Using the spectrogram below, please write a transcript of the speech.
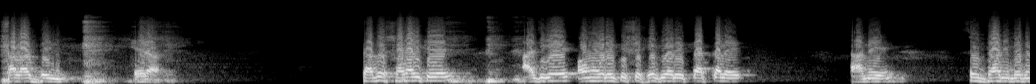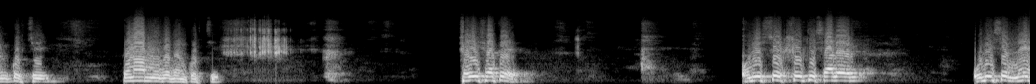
সালাউদ্দিন এরা তাদের সবাইকে আজকে অমর একুশে ফেব্রুয়ারি প্রাককালে আমি শ্রদ্ধা নিবেদন করছি, প্রণাম নিবেদন করছি। সেই সাথে উনিশশো একষট্টি সালের উনিশে মে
